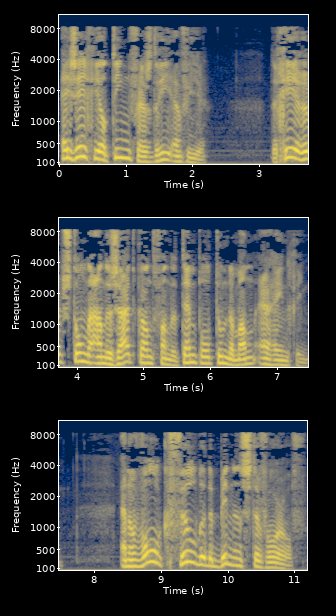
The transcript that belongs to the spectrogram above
Ezekiel 10 vers 3 en 4 De gerubs stonden aan de zuidkant van de tempel toen de man erheen ging. En een wolk vulde de binnenste voorhof.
